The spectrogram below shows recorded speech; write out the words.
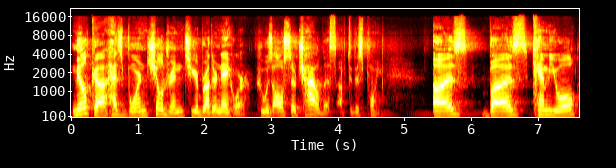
Milcah has borne children to your brother Nahor, who was also childless up to this point. Uz, Buz, Kemuel,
